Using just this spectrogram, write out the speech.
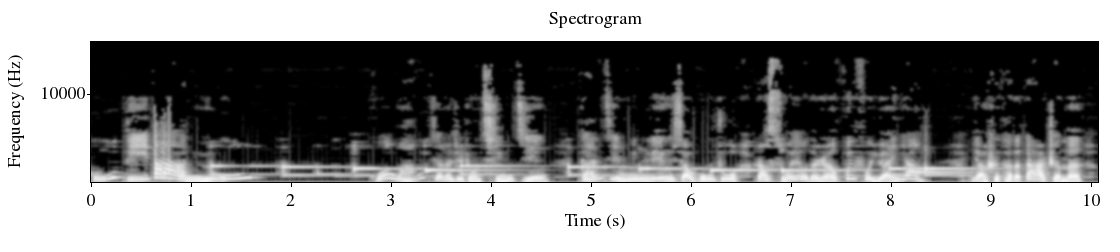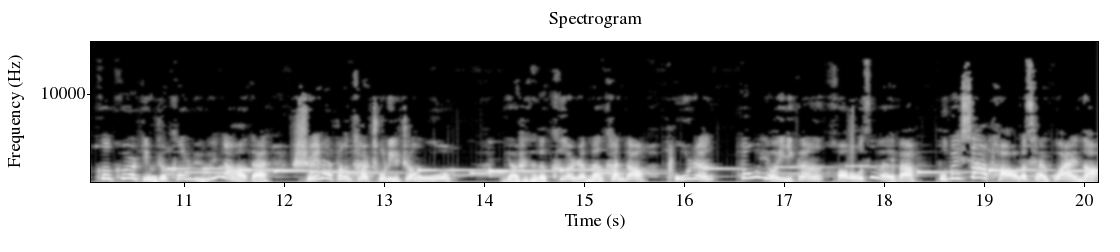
无敌大女巫。”国王见了这种情景，赶紧命令小公主让所有的人恢复原样。要是他的大臣们个个顶着颗驴脑袋，谁来帮他处理政务？要是他的客人们看到仆人都有一根猴子尾巴，不被吓跑了才怪呢！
